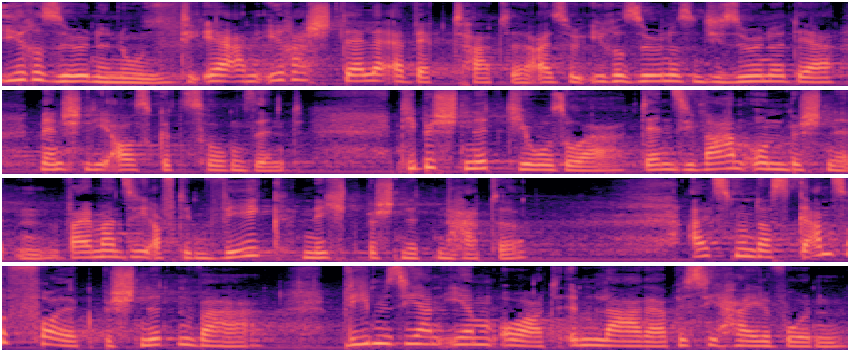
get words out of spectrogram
Ihre Söhne nun, die er an ihrer Stelle erweckt hatte, also ihre Söhne sind die Söhne der Menschen, die ausgezogen sind, die beschnitt Josua, denn sie waren unbeschnitten, weil man sie auf dem Weg nicht beschnitten hatte. Als nun das ganze Volk beschnitten war, blieben sie an ihrem Ort im Lager, bis sie heil wurden.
